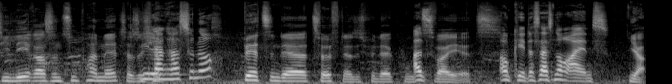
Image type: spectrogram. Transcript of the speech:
Die Lehrer sind super nett. Also Wie lange hast du noch? Ich bin jetzt in der 12., also ich bin der Q2 also, jetzt. Okay, das heißt noch eins. Ja.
